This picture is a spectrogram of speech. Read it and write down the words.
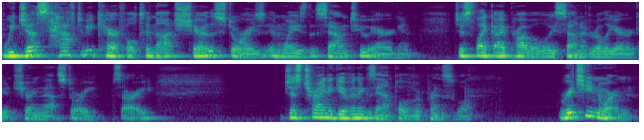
We just have to be careful to not share the stories in ways that sound too arrogant, just like I probably sounded really arrogant sharing that story. Sorry. Just trying to give an example of a principle. Richie Norton,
